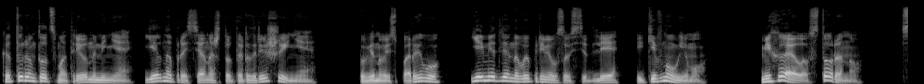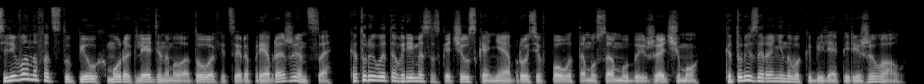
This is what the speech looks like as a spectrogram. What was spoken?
которым тот смотрел на меня, явно прося на что-то разрешение. Повинуясь порыву, я медленно выпрямился в седле и кивнул ему. «Михайло, в сторону!» Селиванов отступил, хмуро глядя на молодого офицера-преображенца, который в это время соскочил с коня, бросив повод тому самому доезжачему, который за раненого кобеля переживал.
